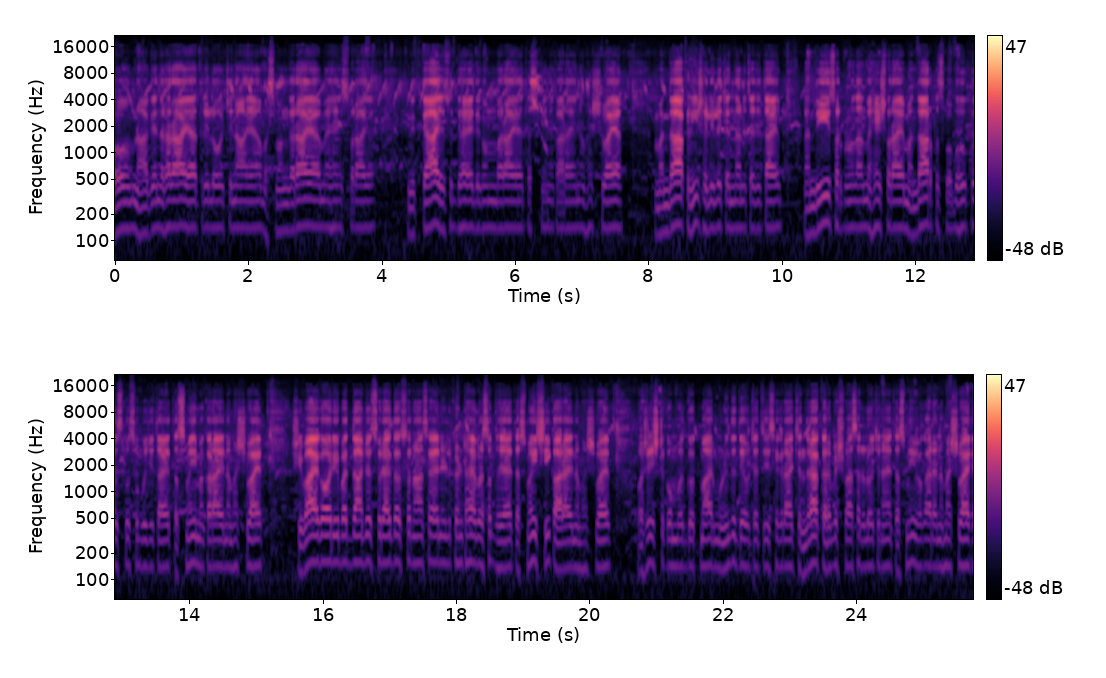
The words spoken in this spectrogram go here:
ॐ नागेन्द्रहराय त्रिलोचनाय भस्मङ्गराय महेश्वराय, नित्याय शुद्धाय दिगम्बराय तस्मिन्काराय नमः शिवाय. मंदाकनी शलील चंदन चचिताय नंदीश्वर प्रणदान महेश्वराय, मंदार पुष्प बहु पुष्प सुभुजिताय तस्मय मकराय नमः शिवाय। शिवाय गौरी बदनाज सूर्य दक्षनाशाय नीलकंठाय वृषभध्वजाय तस्मय श्रीकाराय नमः शिवाय। वशिष्ठ कुंभद गौतमार, मुनिंद देव चतुशेखराय, चंद्राकर विश्वास लोचनाय तस्मय वकाराय नमः शिवाय।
